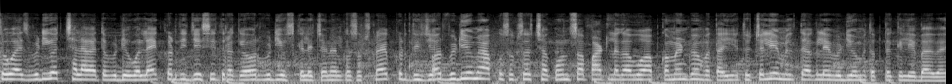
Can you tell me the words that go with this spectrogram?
so guys video अच्छा लगा तो वीडियो को लाइक कर दीजिए इसी तरह के और वीडियोस के लिए चैनल को सब्सक्राइब कर दीजिए। और वीडियो में आपको सबसे अच्छा कौन सा पार्ट लगा वो आप कमेंट में बताइए। तो चलिए मिलते हैं अगले वीडियो में, तब तक के लिए बाय बाय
